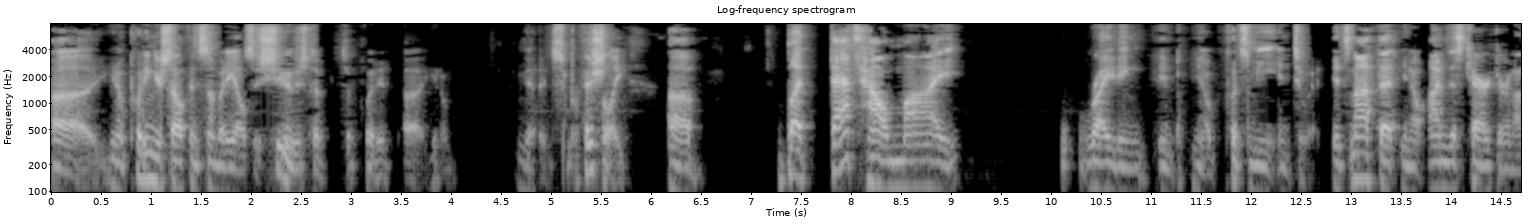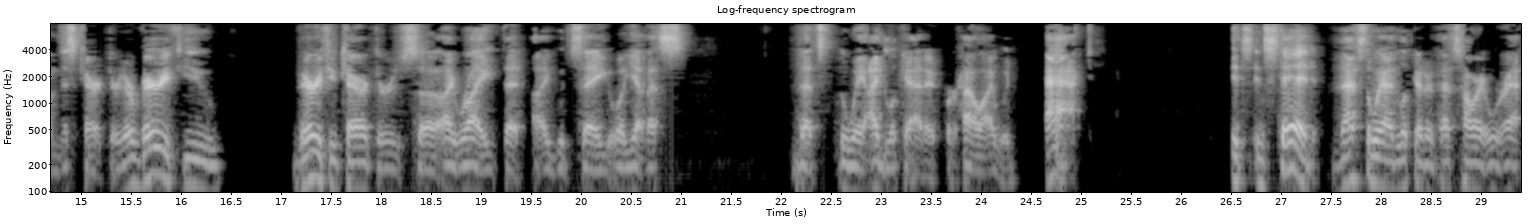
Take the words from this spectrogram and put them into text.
uh, you know putting yourself in somebody else's shoes to to put it uh, you know superficially. Uh, but that's how my writing it, you know puts me into it it's not that you know i'm this character and i'm this character there are very few very few characters uh, I write that I would say, well, yeah, that's that's the way I'd look at it or how I would act. It's instead that's the way I'd look at it. That's how I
